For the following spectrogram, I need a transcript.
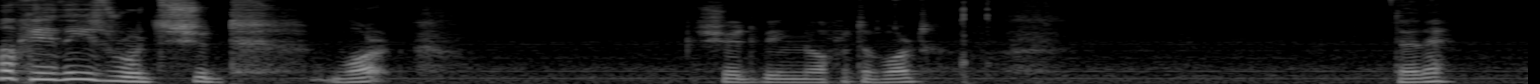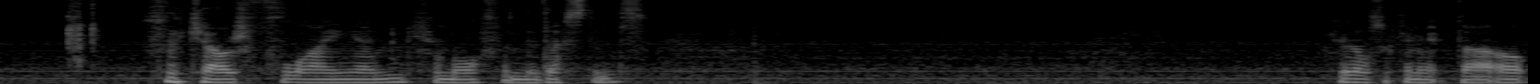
Okay, these roads should work. Should be an operative word. Do they? The car's flying in from off in the distance. Could also connect that up.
